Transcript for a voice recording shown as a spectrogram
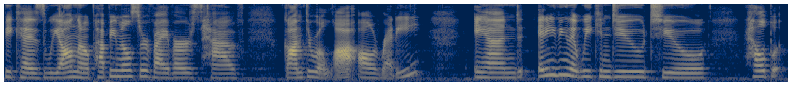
because we all know puppy mill survivors have gone through a lot already and anything that we can do to help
